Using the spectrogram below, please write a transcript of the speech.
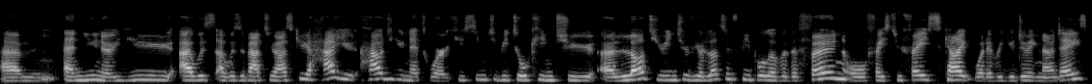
um, and you know you i was i was about to ask you how you how do you network? You seem to be talking to a lot. You interview lots of people over the phone or face to face skype whatever you're doing nowadays.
